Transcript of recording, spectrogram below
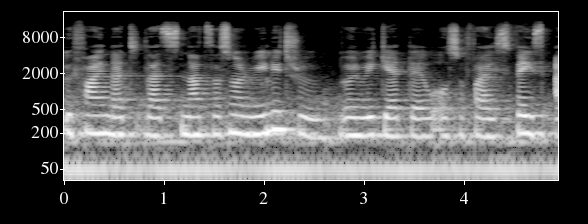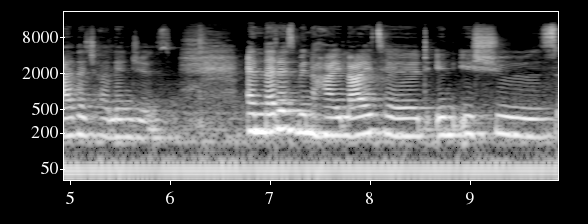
We find that that's not that's not really true. When we get there, we also face face other challenges, and that has been highlighted in issues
